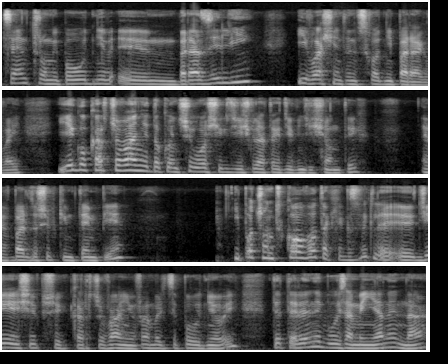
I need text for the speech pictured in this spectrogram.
centrum i południe Brazylii i właśnie ten wschodni Paragwaj. Jego karczowanie dokończyło się gdzieś w latach 90. w bardzo szybkim tempie. I początkowo, tak jak zwykle y, dzieje się przy karczowaniu w Ameryce Południowej, te tereny były zamieniane na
